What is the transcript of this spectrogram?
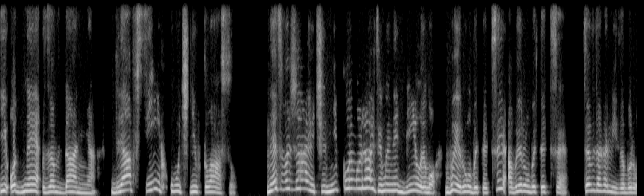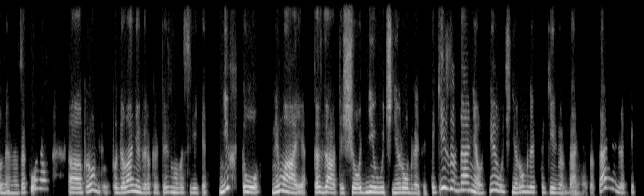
і одне завдання для всіх учнів класу. Незважаючи, ні в коєму разі ми не ділимо, ви робите це, а ви робите це. Це взагалі заборонено законом про подолання бюрократизму в освіті. Ніхто не має казати, що одні учні роблять такі завдання, а ті учні роблять такі завдання. Завдання для всіх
